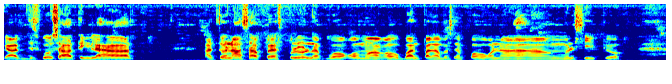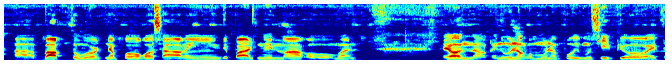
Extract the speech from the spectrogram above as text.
God bless po sa ating lahat. At ito, nasa first floor na po ako mga kauban. Palabas na po ako ng munisipyo. Ah, back to work na po ako sa aking department mga kauban. Ayun, uh, kinunan ko muna po yung munisipyo. Ito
